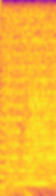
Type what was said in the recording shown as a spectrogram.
Bye.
